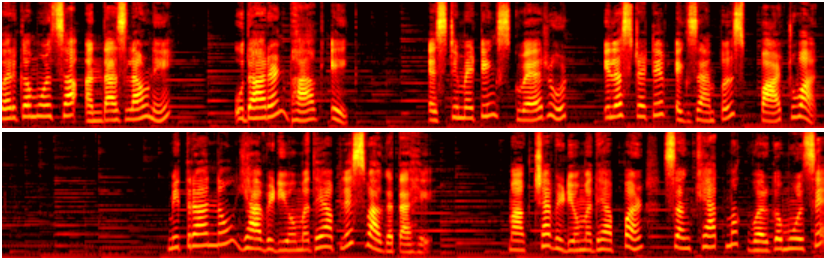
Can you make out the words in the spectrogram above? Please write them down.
वर्गमूळचा अंदाज लावणे उदाहरण भाग एक. Estimating square root illustrative examples part one मित्रांनो ह्या व्हिडिओमध्ये आपले स्वागत आहे. मागच्या व्हिडिओमध्ये आपण संख्यात्मक वर्गमूळचे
